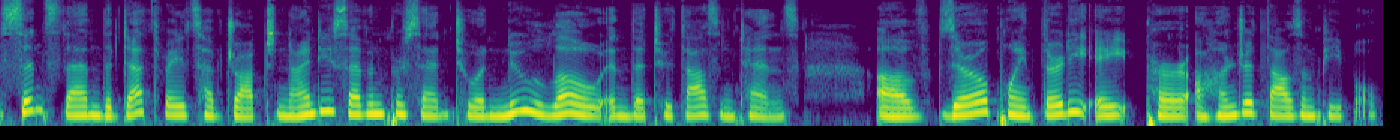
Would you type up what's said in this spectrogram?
Since then, the death rates have dropped 97% to a new low in the 2010s, of 0.38 per 100,000 people.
